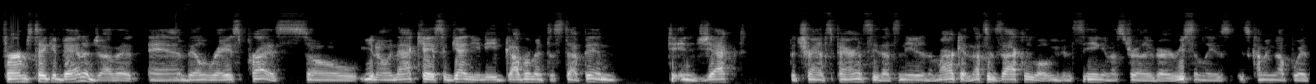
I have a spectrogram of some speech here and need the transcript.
firms take advantage of it and they'll raise price. So, you know, in that case, again, you need government to step in to inject the transparency that's needed in the market. And that's exactly what we've been seeing in Australia very recently is, is coming up with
